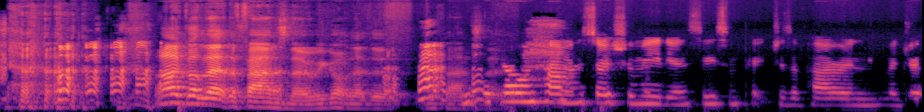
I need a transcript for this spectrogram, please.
I got to let the fans know. We got to let the, the fans know. Go on Carmen's social media and see some pictures of her in Madrid.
